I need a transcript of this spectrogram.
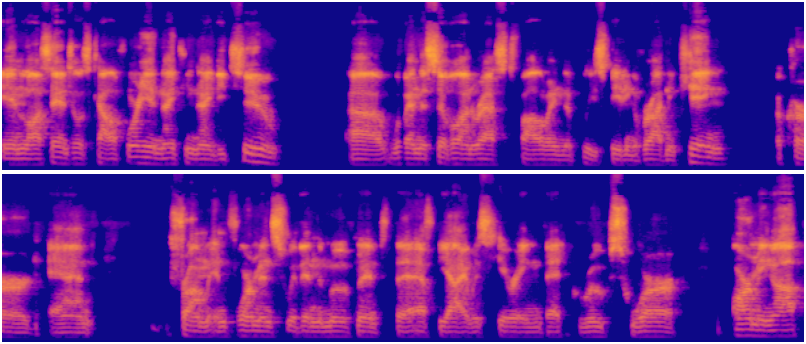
in Los Angeles, California in 1992, uh, when the civil unrest following the police beating of Rodney King occurred. And from informants within the movement, the FBI was hearing that groups were arming up,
